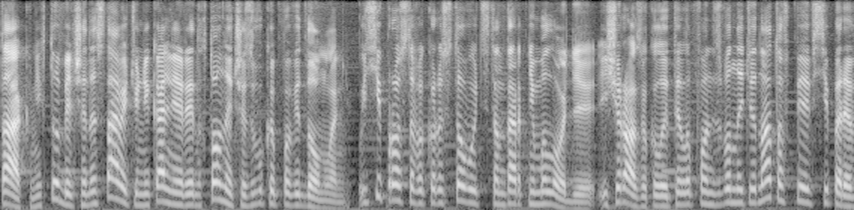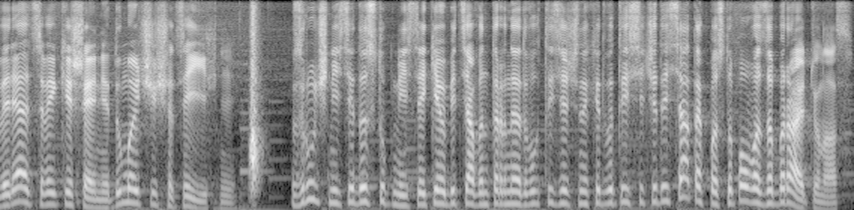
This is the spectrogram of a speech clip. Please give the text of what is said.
Так, ніхто більше не ставить унікальні рінгтони чи звуки повідомлень. Усі просто використовують стандартні мелодії, і щоразу, коли телефон дзвонить у натовпі, всі перевіряють свої кишені, думаючи, що це їхній. Зручність і доступність, які обіцяв інтернет 2000-х і 2010-х, поступово забирають у нас.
